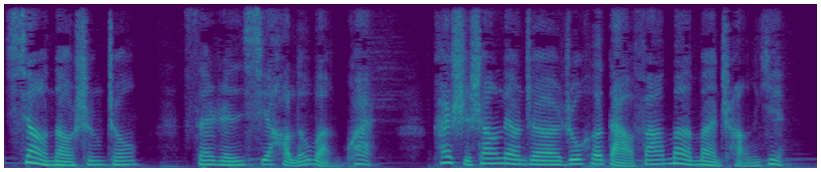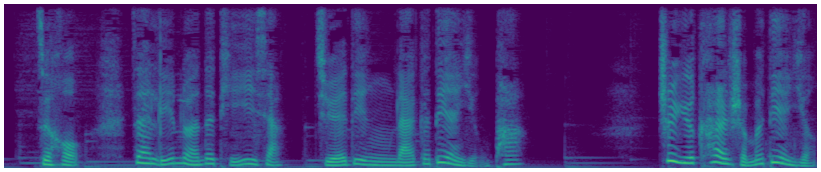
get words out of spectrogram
笑闹声中，三人洗好了碗筷。开始商量着如何打发漫漫长夜，最后在林鸾的提议下，决定来个电影趴。至于看什么电影，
